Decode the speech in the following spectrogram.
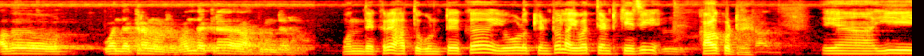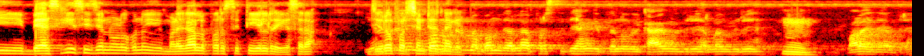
ಅದು ಒಂದು ಎಕರೆ ನೋಡ್ರಿ. ಒಂದು ಎಕರೆ ಹತ್ತು ಗಂಟೆ ರೀ ಒಂದು ಎಕರೆ ಹತ್ತು ಗುಂಟೆಕ್ಕೆ ಏಳು ಕ್ವಿಂಟಲ್ ಐವತ್ತೆಂಟು ಕೆ ಜಿ ಕಾಳು ಕೊಟ್ರಿ. ಈ- ಬ್ಯಾಸಗಿ ಸೀಸನ್ ಒಳಗೂ ಈ ಮಳೆಗಾಲ ಪರಿಸ್ಥಿತಿ ಇಲ್ರಿ ಹೆಸರ ಜೀರೋ ಪರ್ಸೆಂಟೇಜ್ನಾಗ ಬಂದು ಎಲ್ಲ ಪರಿಸ್ಥಿತಿ ಹೆಂಗಿತ್ತು ಅನ್ನೋದು ಕಾಯಿ ಹೋದ್ರಿ ಎಲ್ಲ ಹೋದ್ರಿ ಹ್ಞೂ ಭಾಳ ಇದೆ ಆದ್ರೆ.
